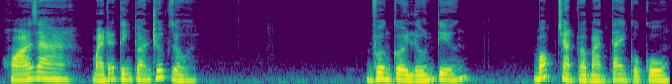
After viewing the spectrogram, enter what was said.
Hóa ra mày đã tính toán trước rồi. Vương cười lớn tiếng, bóp chặt vào bàn tay của cô.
